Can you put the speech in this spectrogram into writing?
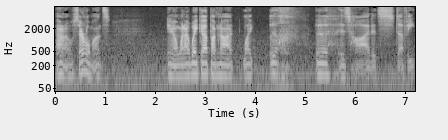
I don't know several months. You know, when I wake up, I'm not like ugh, ugh, it's hot, it's stuffy.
